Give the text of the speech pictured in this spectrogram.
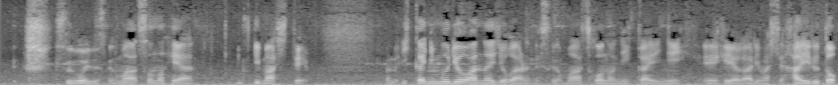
すごいですけど、まあ、その部屋行きまして、あの1階に無料案内所があるんですけど、まあ、そこの2階に、えー、部屋がありまして、入ると、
